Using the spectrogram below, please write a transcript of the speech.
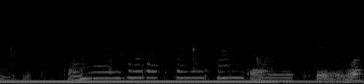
That looks good. You know what, actually, I'm going to. Let's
